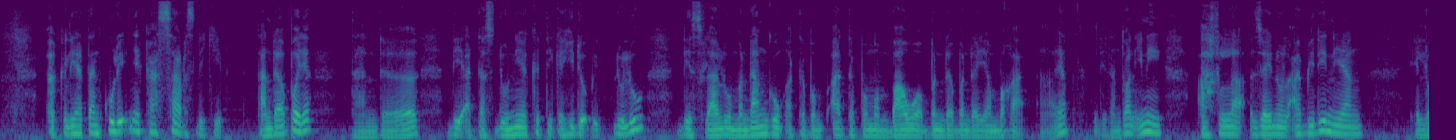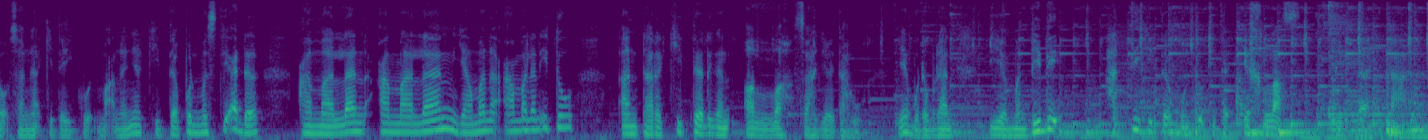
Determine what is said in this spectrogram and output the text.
kelihatan kulitnya kasar sedikit. Tanda apa ya? Tanda di atas dunia ketika hidup dulu dia selalu menanggung ataupun ataupun membawa benda-benda yang berat. Uh, ya. Jadi tuan-tuan ini akhlak Zainul Abidin yang elok sangat kita ikut. Maknanya kita pun mesti ada amalan-amalan yang mana amalan itu antara kita dengan Allah sahaja tahu. Ya mudah-mudahan ia mendidik hati kita untuk kita ikhlas lillahi ta'ala.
